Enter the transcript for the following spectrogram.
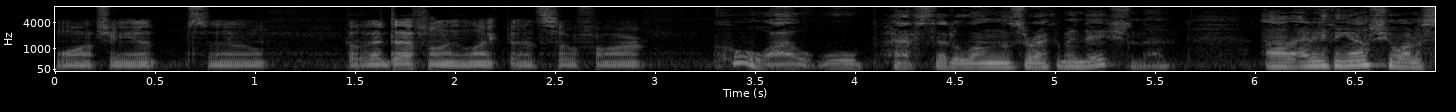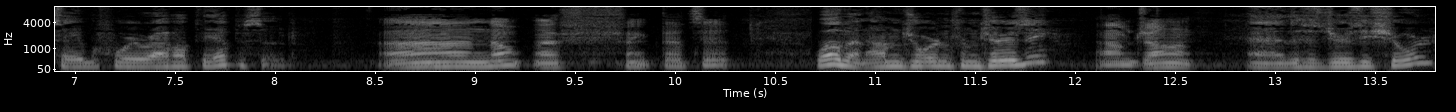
watching it. So, but I definitely like that so far. Cool. I will pass that along as a recommendation then. Uh, anything else you want to say before we wrap up the episode? Uh, no, I think that's it. Well then, I'm Jordan from Jersey. I'm John. And this is Jersey Shore.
